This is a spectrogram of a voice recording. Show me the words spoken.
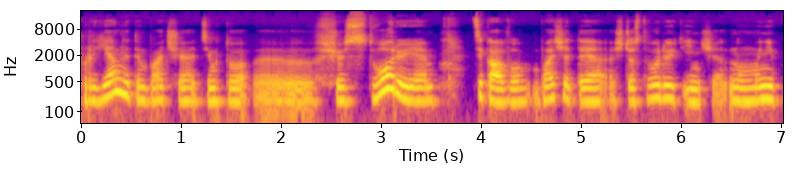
приємне, тим паче тим, хто е, щось створює. Цікаво бачити, що створюють інші. Ну, мені,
